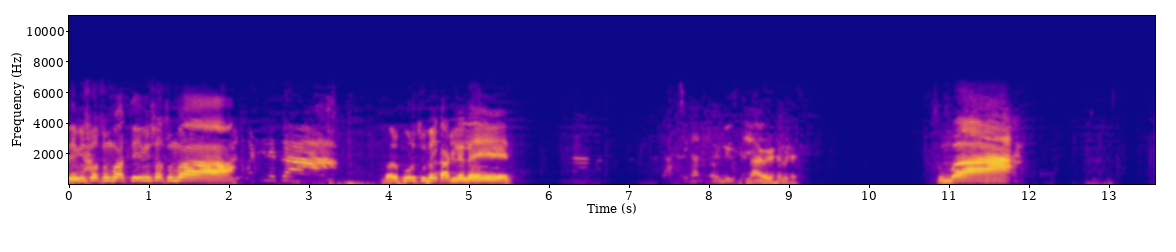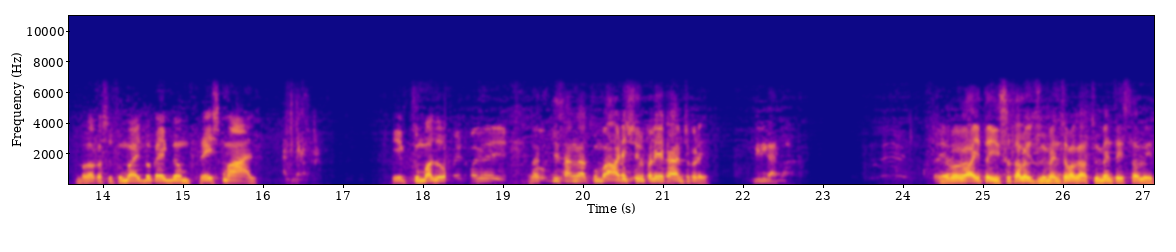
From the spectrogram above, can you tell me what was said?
तेवीसवा चुंबा तेवीसवा चुंबा. भरपूर चुंबे काढलेले आहेत. चुंबा. बघा कसं चुंबा आहेत बघा एकदम फ्रेश माल. एक चुंबा जो नक्की सांगा चुंबा अडीचशे रुपयाला एक आहे आमच्याकडे. हे बघा इथं हिस्सा चालू आहे चुंब्यांचं बघा चुंब्यांचा हिस्सा चालू आहे.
